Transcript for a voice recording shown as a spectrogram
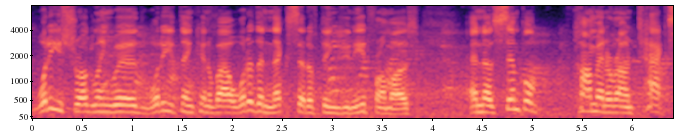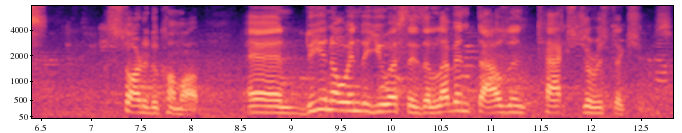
what are you struggling with? What are you thinking about? What are the next set of things you need from us? And a simple comment around tax started to come up. And do you know in the US there's 11,000 tax jurisdictions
